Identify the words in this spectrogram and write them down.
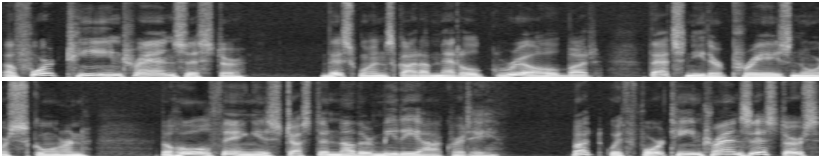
a 14 transistor. This one's got a metal grill, but that's neither praise nor scorn. The whole thing is just another mediocrity. But with 14 transistors,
